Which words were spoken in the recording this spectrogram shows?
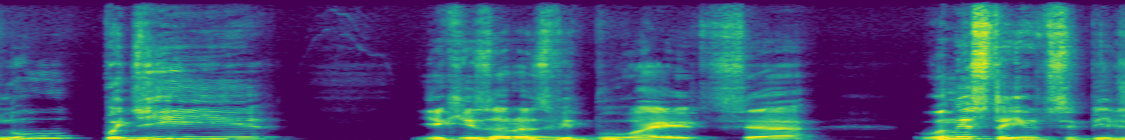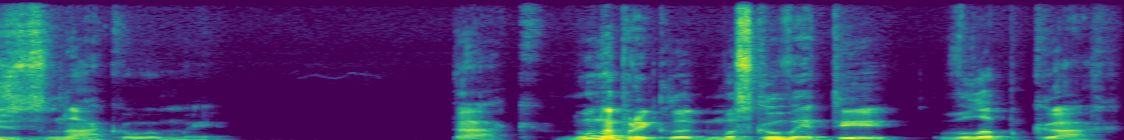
ну, події, які зараз відбуваються, вони стаються більш знаковими. Так. Ну, наприклад, московити в лапках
